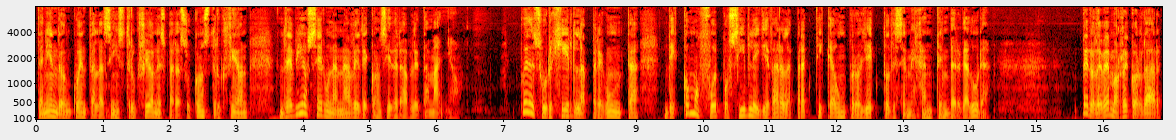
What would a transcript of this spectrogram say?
teniendo en cuenta las instrucciones para su construcción, debió ser una nave de considerable tamaño puede surgir la pregunta de cómo fue posible llevar a la práctica un proyecto de semejante envergadura. Pero debemos recordar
